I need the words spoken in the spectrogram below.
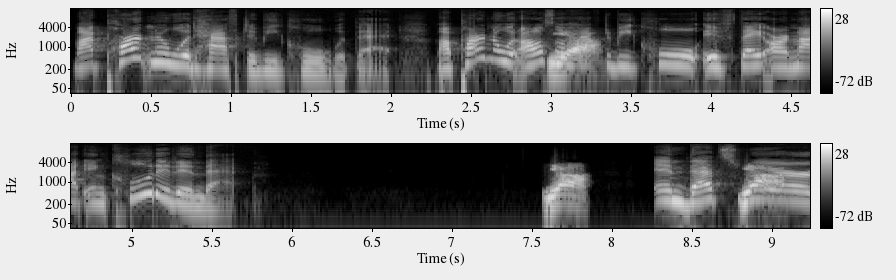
My partner would have to be cool with that. My partner would also yeah. have to be cool if they are not included in that. Yeah. And that's yeah. where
